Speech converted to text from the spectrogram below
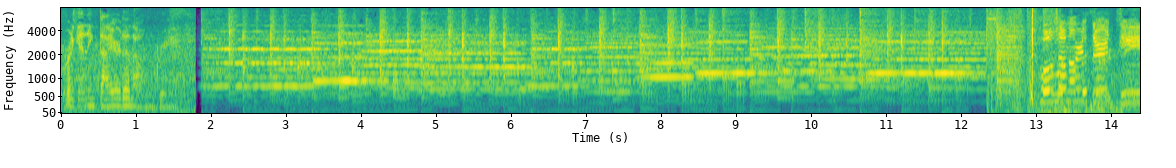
We're getting tired and hungry. Hole number 13.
